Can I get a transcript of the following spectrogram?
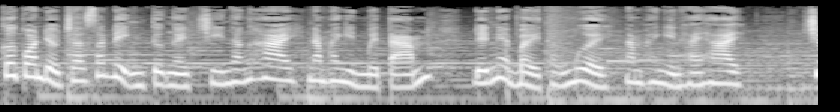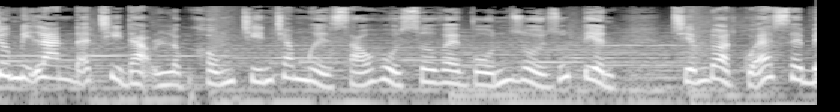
Cơ quan điều tra xác định từ ngày 9 tháng 2 năm 2018 đến ngày 7 tháng 10 năm 2022, Trương Mỹ Lan đã chỉ đạo lập khống 916 hồ sơ vay vốn rồi rút tiền, chiếm đoạt của SCB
